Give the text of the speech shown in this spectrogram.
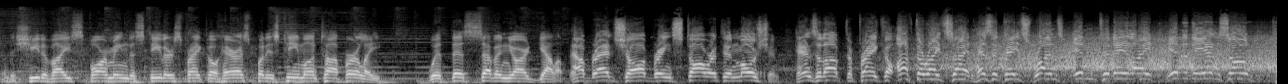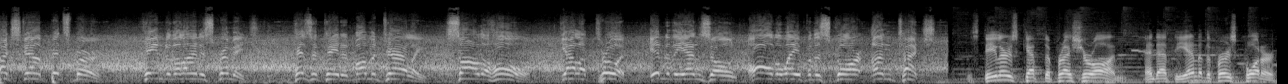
and the sheet of ice forming, the Steelers' Franco Harris put his team on top early with this seven yard gallop. Now Bradshaw brings Stallworth in motion, hands it off to Franco, off the right side, hesitates, runs into daylight, into the end zone, touchdown Pittsburgh. Came to the line of scrimmage, hesitated momentarily, saw the hole, galloped through it, into the end zone, all the way for the score, untouched. The Steelers kept the pressure on, and at the end of the first quarter,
